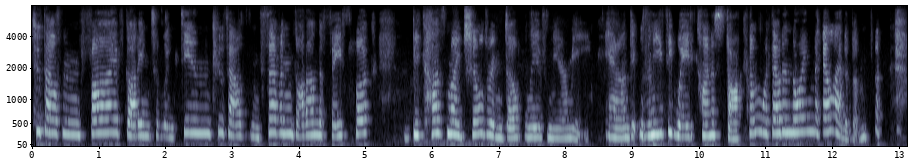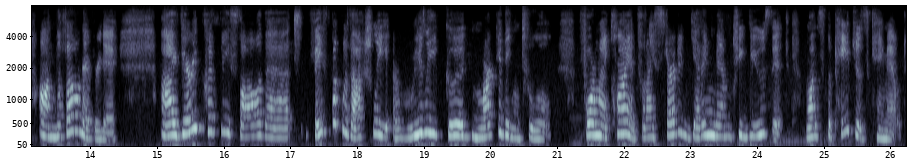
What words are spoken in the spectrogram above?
2005 got into LinkedIn. 2007 got on the Facebook because my children don't live near me and it was an easy way to kind of stalk them without annoying the hell out of them on the phone every day. I very quickly saw that Facebook was actually a really good marketing tool for my clients, and I started getting them to use it once the pages came out.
